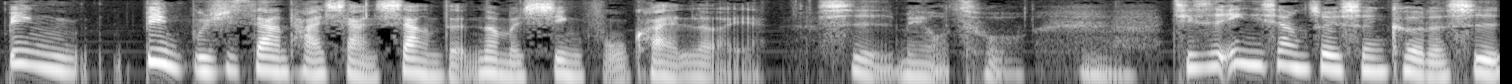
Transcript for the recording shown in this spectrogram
并并不是像他想象的那么幸福快乐耶。是没有错，嗯，其实印象最深刻的是，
